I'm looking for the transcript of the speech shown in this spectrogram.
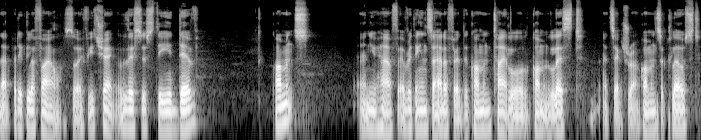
that particular file. So if you check, this is the div comments and you have everything inside of it, the comment title, comment list, etc. Comments are closed.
